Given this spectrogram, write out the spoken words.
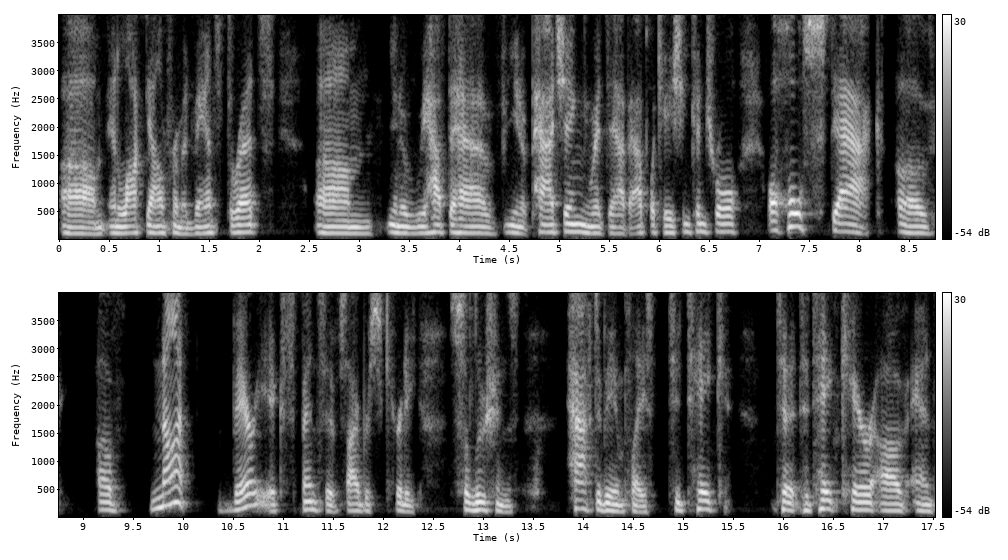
um, and locked down from advanced threats. Um, you know we have to have you know patching. We have to have application control. A whole stack of of not very expensive cybersecurity solutions have to be in place to take to, to take care of and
